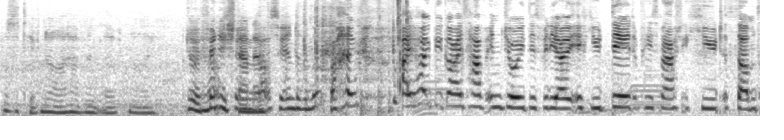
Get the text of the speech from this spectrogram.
Positive. No, I haven't, love. No. No, we're finished, that's, Anna. That's the end of the mukbang. I hope you guys have enjoyed this video. If you did, please smash a huge thumbs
